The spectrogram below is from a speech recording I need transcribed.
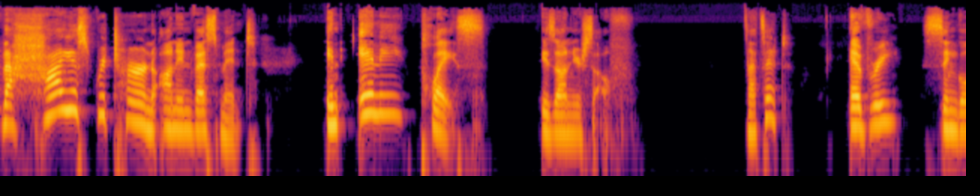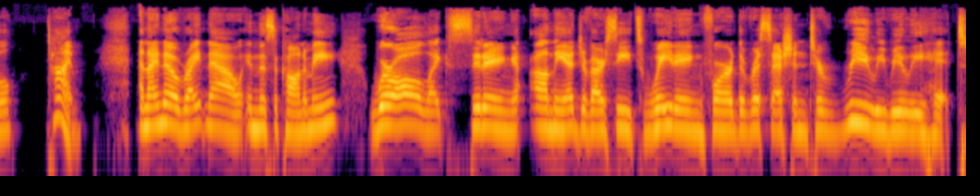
the highest return on investment in any place is on yourself. That's it. Every single time. And I know right now in this economy, we're all like sitting on the edge of our seats, waiting for the recession to really, really hit,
